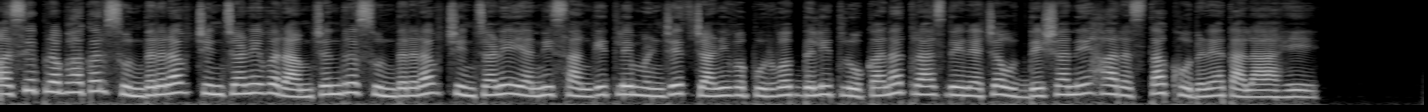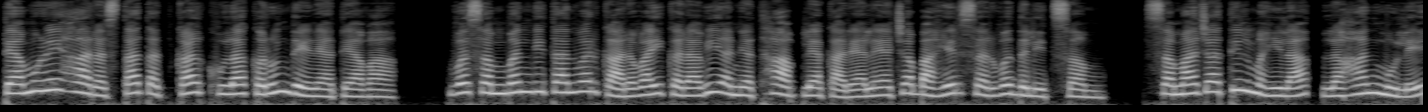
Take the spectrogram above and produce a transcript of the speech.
असे प्रभाकर सुंदरराव चिंचाणे व रामचंद्र सुंदरराव चिंचाणे यांनी सांगितले म्हणजेच जाणीवपूर्वक दलित लोकांना त्रास देण्याच्या उद्देशाने हा रस्ता खोदण्यात आला आहे. त्यामुळे हा रस्ता तत्काळ खुला करून देण्यात यावा व संबंधितांवर कारवाई करावी अन्यथा आपल्या कार्यालयाच्या बाहेर सर्व दलित सम समाजातील महिला लहान मुले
